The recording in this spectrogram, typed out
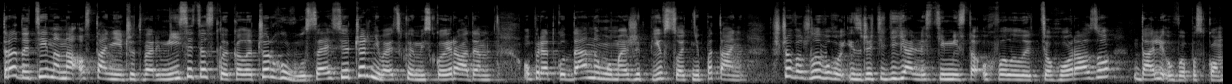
Традиційно на останній четвер місяця скликали чергову сесію Чернівецької міської ради. У порядку денному майже півсотні питань. Що важливого із життєдіяльності міста ухвалили цього разу? Далі у випуску.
